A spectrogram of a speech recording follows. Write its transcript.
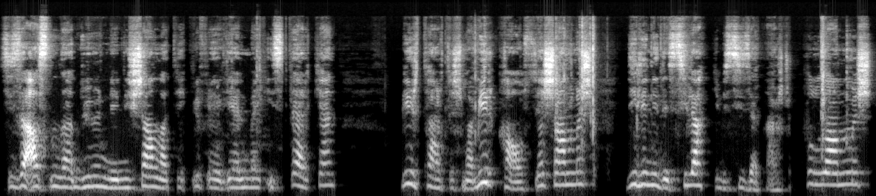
Size aslında düğünle, nişanla, teklifle gelmek isterken bir tartışma, bir kaos yaşanmış. Dilini de silah gibi size karşı kullanmış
